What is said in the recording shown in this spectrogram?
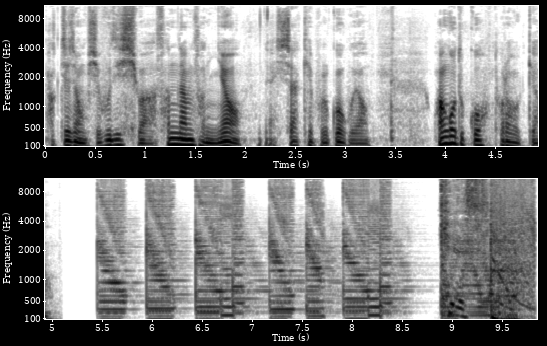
박재정 씨, 후디 씨와 선남선녀 네, 시작해 볼 거고요. 광고 듣고 돌아올게요. 키스.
